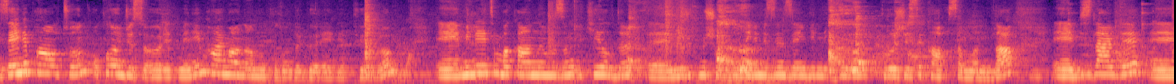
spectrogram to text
Zeynep Altun, okul öncesi öğretmeniyim. Hayman Okulu'nda görev yapıyorum. E, Milli Eğitim Bakanlığımızın iki yıldır e, yürütmüş olduğu Dilimizin Zenginlikleri projesi kapsamında e, bizler de e,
